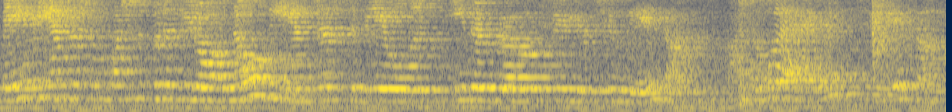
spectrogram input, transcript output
maybe answer some questions, but if you don't know the answers, to be able to either go to your two liaisons, by the way, two liaisons,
